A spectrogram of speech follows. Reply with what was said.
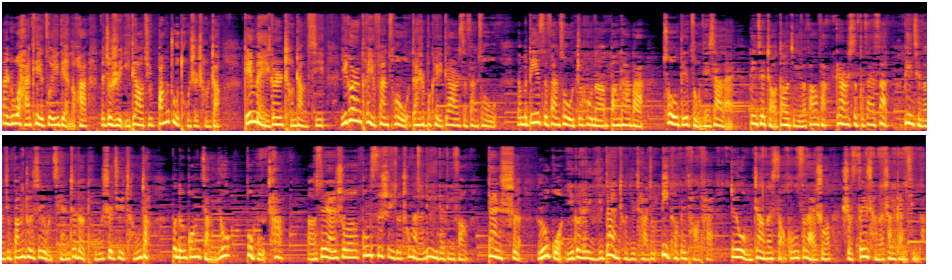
那如果还可以做一点的话，那就是一定要去帮助同事成长，给每一个人成长期。一个人可以犯错误，但是不可以第二次犯错误。那么第一次犯错误之后呢，帮他把错误给总结下来，并且找到解决方法，第二次不再犯，并且呢，去帮助一些有潜质的同事去成长。不能光讲优不补差。呃，虽然说公司是一个充满了利益的地方，但是如果一个人一旦成绩差就立刻被淘汰，对于我们这样的小公司来说是非常的伤感情的。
